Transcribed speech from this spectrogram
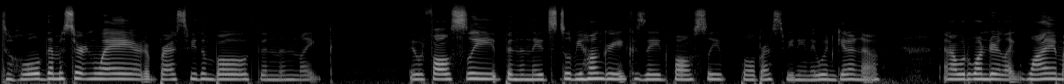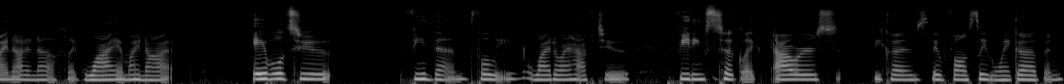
to hold them a certain way or to breastfeed them both and then like they would fall asleep and then they'd still be hungry because they'd fall asleep while breastfeeding they wouldn't get enough and i would wonder like why am i not enough like why am i not able to feed them fully why do i have to feedings took like hours because they would fall asleep and wake up and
